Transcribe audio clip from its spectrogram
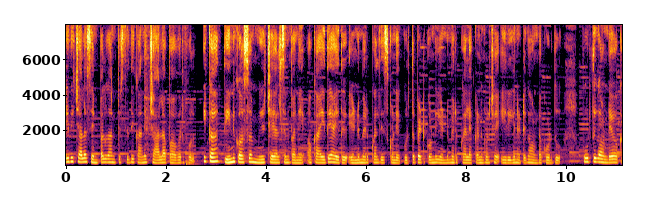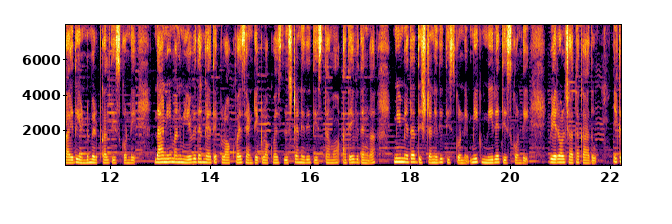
ఇది చాలా సింపుల్గా అనిపిస్తుంది కానీ చాలా పవర్ఫుల్. ఇక దీనికోసం మీరు చేయాల్సిన పని ఒక ఐదే ఐదు ఎండు మిరపకాయలు తీసుకోండి. గుర్తుపెట్టుకోండి ఎండుమిరపకాయలు ఎక్కడి నుంచి ఇరిగినట్టుగా ఉండకూడదు. పూర్తిగా ఉండే ఒక ఐదు ఎండుమిరపకాయలు తీసుకోండి. దాన్ని మనం ఏ విధంగా అయితే క్లాక్ వైజ్ యాంటీ క్లాక్ వైజ్ దిష్టి అనేది తీస్తామో అదే విధంగా మీ మీద దిష్టి అనేది తీసుకోండి. మీకు మీరే తీసుకోండి. వేరే వాళ్ళ చేత కాదు. ఇక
